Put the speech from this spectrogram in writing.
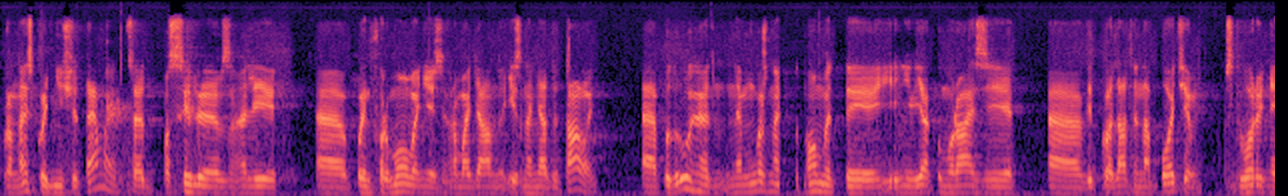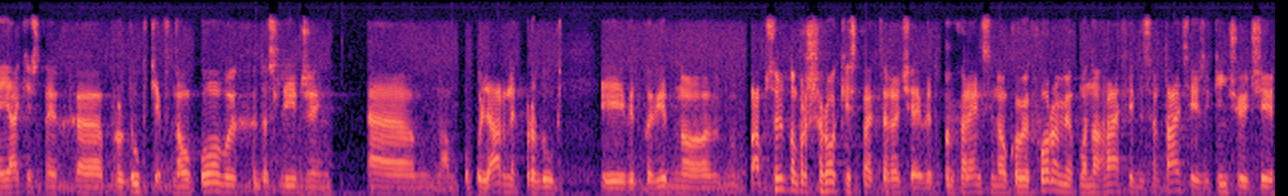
про найскладніші теми. Це посилює взагалі е, поінформованість громадян і знання деталей. Е, По-друге, не можна економити і ні в якому разі е, відкладати на потім створення якісних е, продуктів, наукових досліджень, там, популярних продуктів. І відповідно ну, абсолютно про широкий спектр речей від конференцій, наукових форумів, монографій, дисертацій, закінчуючи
